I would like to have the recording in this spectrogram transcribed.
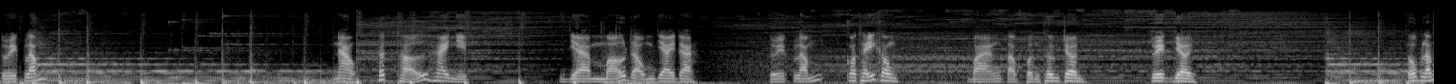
Tuyệt lắm. Nào, hít thở hai nhịp và mở rộng vai ra. Tuyệt lắm, có thấy không? Bạn tập phần thân trên. Tuyệt vời. Tốt lắm.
